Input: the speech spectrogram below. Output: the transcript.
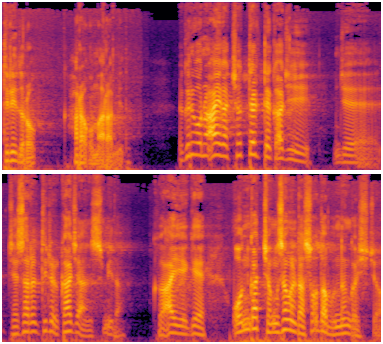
드리도록 하라고 말합니다. 그리고는 아이가 젖될 때까지 이제 제사를 드리러 가지 않습니다. 그 아이에게 온갖 정성을 다 쏟아붓는 것이죠.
